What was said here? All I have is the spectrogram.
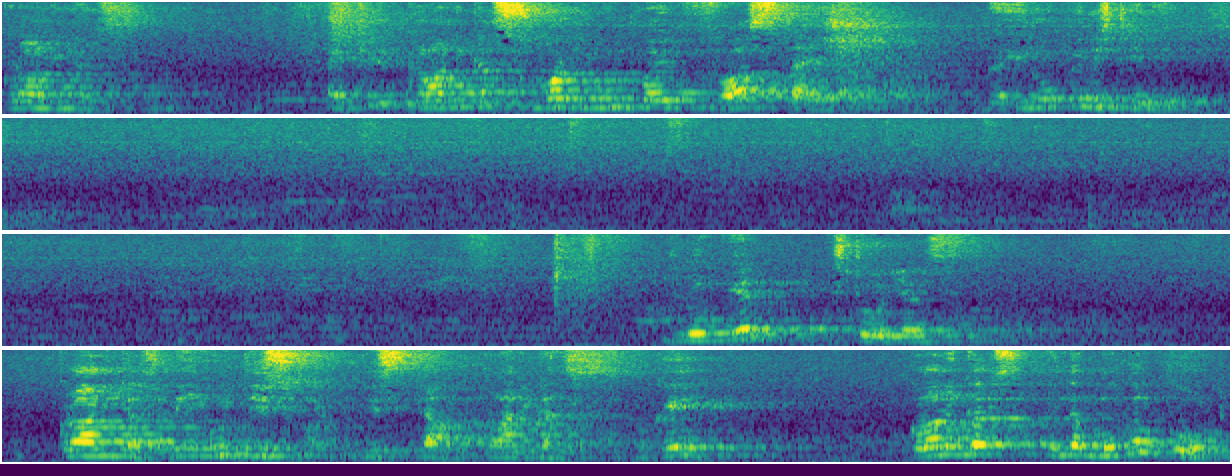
Chronicles. Actually, chronicles were used by first time the European historians. European historians. Chronicles, they use this word, this term, chronicles. Okay? Chronicles in the Mughal court,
